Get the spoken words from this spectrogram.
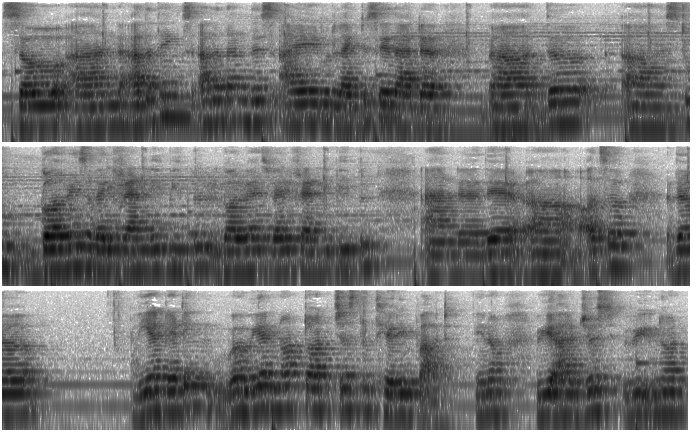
So and other things other than this I would like to say that uh, uh, the uh, Galway is a very friendly people Galway has very friendly people and uh, they uh, also the we are getting we are not taught just the theory part you know. We are just we not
